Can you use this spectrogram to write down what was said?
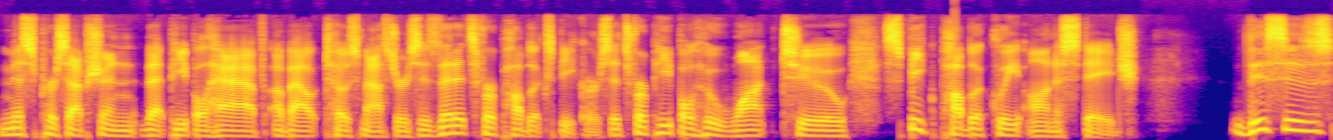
misperception that people have about Toastmasters is that it's for public speakers. It's for people who want to speak publicly on a stage. This is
